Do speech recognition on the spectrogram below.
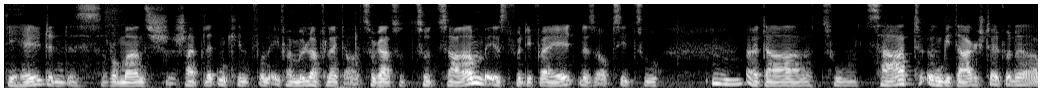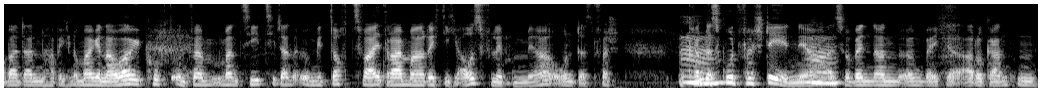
die Heldin des Romans Scheiblettenkind von Eva Müller vielleicht auch sogar zu, zu zahm ist für die Verhältnisse, ob sie zu mhm. äh, da zu zart irgendwie dargestellt wurde. Aber dann habe ich nochmal genauer geguckt und wenn, man sieht sie dann irgendwie doch zwei, dreimal richtig ausflippen, ja, und das man kann das mhm. gut verstehen, ja. Mhm. Also wenn dann irgendwelche arroganten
